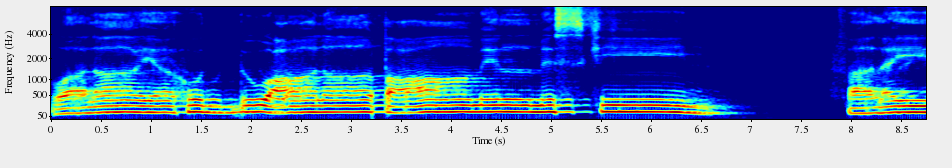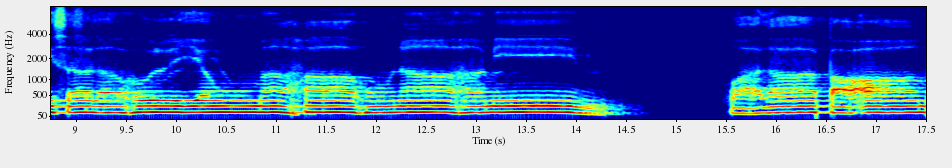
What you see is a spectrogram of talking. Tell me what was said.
ولا يهد على طعام المسكين. فليس له اليوم هاهنا هميم ولا طعام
